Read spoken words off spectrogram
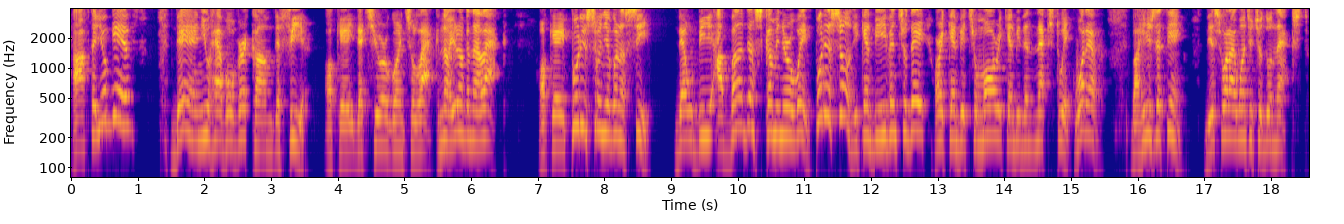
After you give, then you have overcome the fear. Okay. That you're going to lack. No, you're not going to lack. Okay. Pretty soon you're going to see there will be abundance coming your way pretty soon. It can be even today, or it can be tomorrow, it can be the next week, whatever. But here's the thing this is what I want you to do next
